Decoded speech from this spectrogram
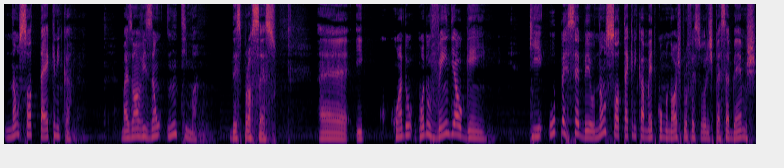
não só técnica, mas é uma visão íntima desse processo. É, e quando, quando vem de alguém que o percebeu, não só tecnicamente, como nós professores percebemos,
